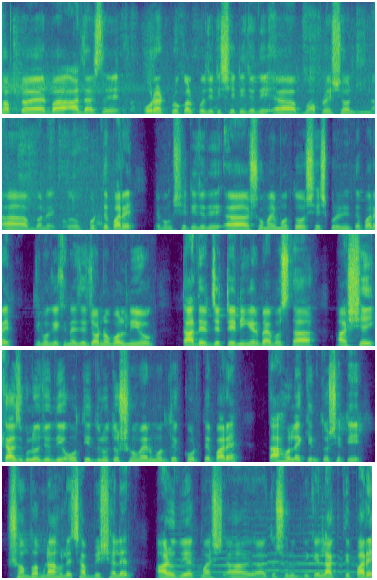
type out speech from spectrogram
সফটওয়্যার বা আদার্স যে ওরাট প্রকল্প যেটি, সেটি যদি অপারেশন মানে করতে পারে এবং সেটি যদি সময় মতো শেষ করে নিতে পারে এবং এখানে যে জনবল নিয়োগ, তাদের যে ট্রেনিংয়ের ব্যবস্থা, আর সেই কাজগুলো যদি অতি দ্রুত সময়ের মধ্যে করতে পারে, তাহলে কিন্তু সেটি সম্ভব না হলে ছাব্বিশ সালের আরও দু এক মাস শুরুর দিকে লাগতে পারে।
